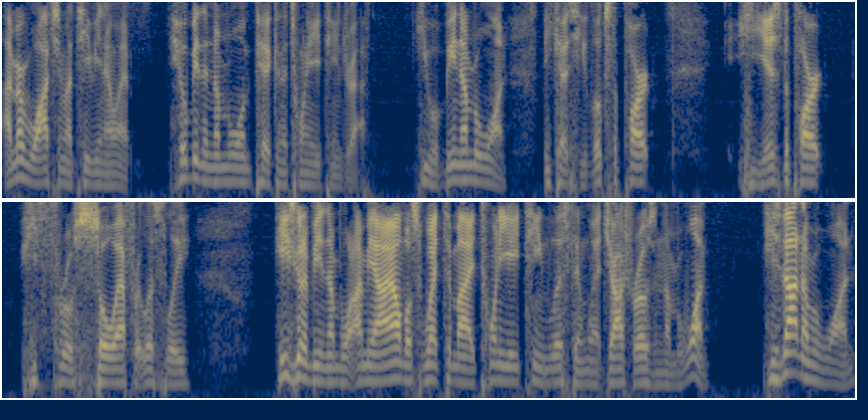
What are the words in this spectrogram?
I remember watching on TV and I went, he'll be the number one pick in the 2018 draft. He will be number one because he looks the part. He is the part. He throws so effortlessly he's going to be number one. I mean, I almost went to my 2018 list and went Josh Rosen number one. He's not number one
